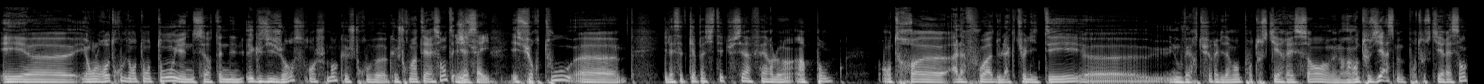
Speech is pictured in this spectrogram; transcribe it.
Et, euh, et on le retrouve dans ton ton. Il y a une certaine exigence, franchement, que je trouve que je trouve intéressante. Et, J'essaye. et surtout, euh, il a cette capacité, tu sais, à faire le, un pont entre euh, à la fois de l'actualité, euh, une ouverture évidemment pour tout ce qui est récent, même un enthousiasme pour tout ce qui est récent,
